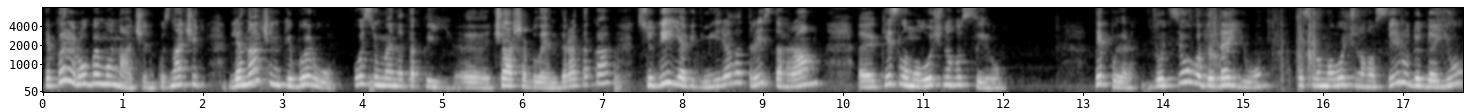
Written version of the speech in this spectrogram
Тепер робимо начинку. Значить, для начинки беру, ось у мене такий е, чаша блендера така. Сюди я відміряла 300 грам е, кисломолочного сиру. Тепер до цього додаю кисломолочного сиру, додаю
